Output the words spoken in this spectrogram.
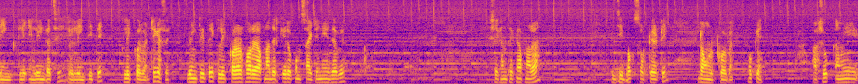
লিঙ্ক লিঙ্ক আছে, ওই লিঙ্কটিতে ক্লিক করবেন, ঠিক আছে? লিঙ্কটিতে ক্লিক করার পরে আপনাদেরকে এরকম সাইটে নিয়ে যাবে। সেখান থেকে আপনারা জিবক্স সফটওয়্যারটি ডাউনলোড করবেন। ওকে? আসুক, আমি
